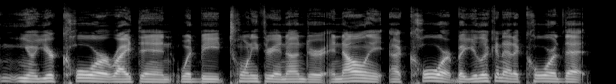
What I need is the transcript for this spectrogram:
you know your core right then would be 23 and under, and not only a core, but you're looking at a core that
